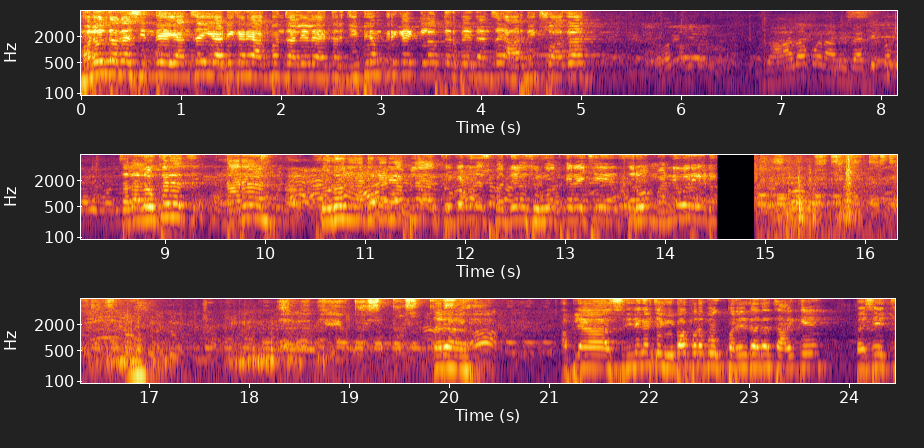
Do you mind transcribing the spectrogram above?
मनोजदादा शिंदे यांचंही या ठिकाणी आगमन झालेलं आहे. तर जीपीएम क्रिकेट क्लब तर्फे त्यांचं हार्दिक स्वागत. चला लवकरच नारळ सोडून या ठिकाणी आपल्या क्रिकेटच्या स्पर्धेला सुरुवात करायची सर्व मान्यवर या ठिकाणी तर आपल्या श्रीनगरचे विभाग प्रमुख परेशदादा चाळके तसेच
